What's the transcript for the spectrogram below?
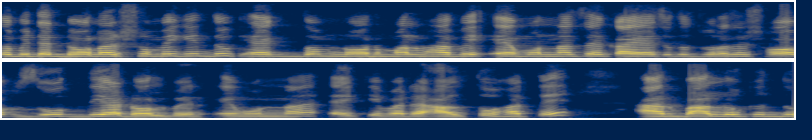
তবে এটা ডলার সময় কিন্তু একদম নর্মাল ভাবে, এমন না যে গায়ে যত জোর আছে সব জোর দিয়া ডলবেন, এমন না। একেবারে আলতো হাতে। আর বালু কিন্তু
